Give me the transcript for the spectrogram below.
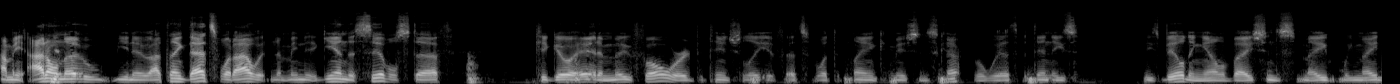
I mean, I don't know, you know, I think that's what I would, I mean, again, the civil stuff could go ahead and move forward potentially if that's what the planning commission is comfortable with. But then these, these building elevations may, we may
